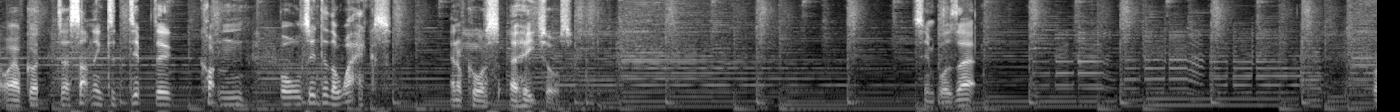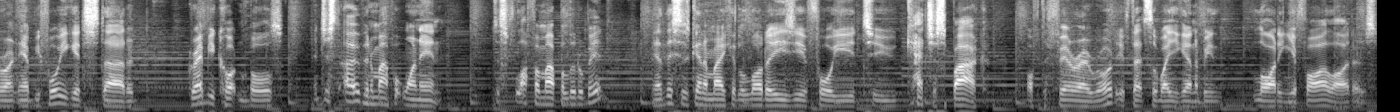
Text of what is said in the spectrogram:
Oh, I've got uh, something to dip the cotton balls into the wax, and of course, a heat source. Simple as that. Alright, now before you get started, grab your cotton balls and just open them up at one end. Just fluff them up a little bit. Now this is going to make it a lot easier for you to catch a spark off the ferro rod if that's the way you're going to be lighting your firelighters.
